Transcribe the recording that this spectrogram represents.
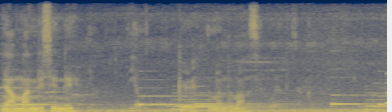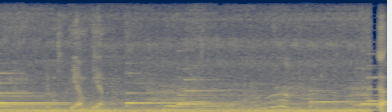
nyaman di sini. Oke, teman-teman. Diam, diam. Ya,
